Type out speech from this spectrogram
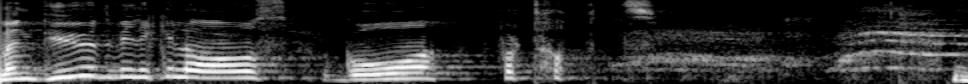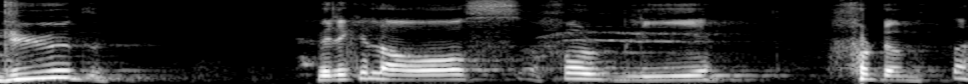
Men Gud vil ikke la oss gå fortapt. Gud vil ikke la oss forbli fordømte.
